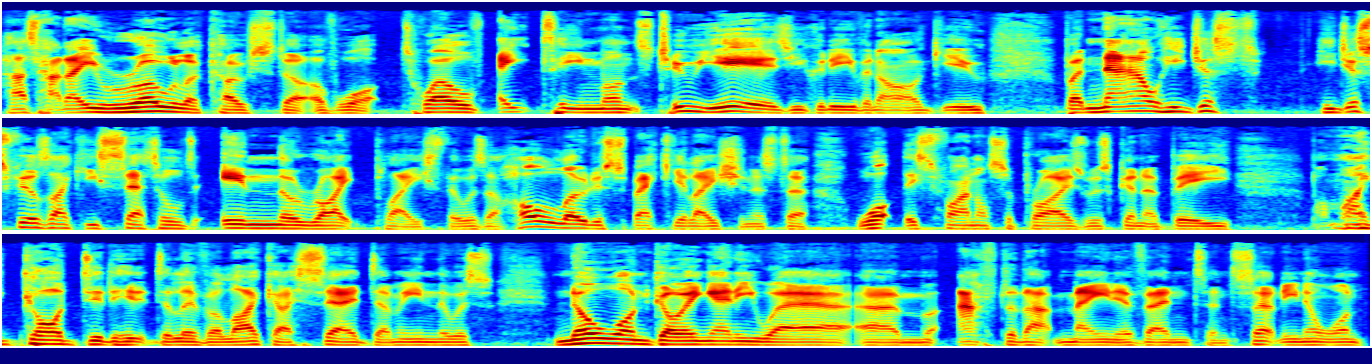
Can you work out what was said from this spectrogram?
has had a roller coaster of what, 12, 18 months, two years, you could even argue. But now he just he just feels like he's settled in the right place. There was a whole load of speculation as to what this final surprise was going to be. But my God, did it deliver? Like I said, I mean, there was no one going anywhere um, after that main event, and certainly no one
